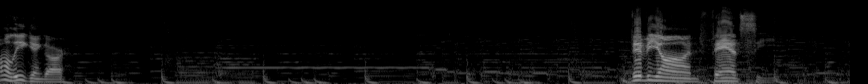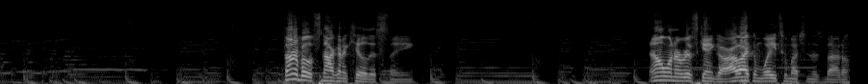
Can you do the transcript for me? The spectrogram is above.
I'm gonna lead Gengar. Vivillon Fancy. Thunderbolt's not going to kill this thing. I don't want to risk Gengar. I like him way too much in this battle.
